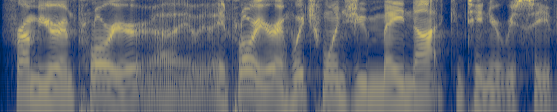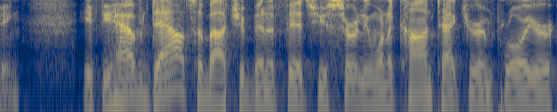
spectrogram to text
from your employer, uh, employer and which ones you may not continue receiving. If you have doubts about your benefits, you certainly want to contact your employer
